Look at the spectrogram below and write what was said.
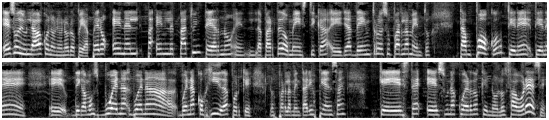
Eso de un lado con la Unión Europea, pero en el, en el patio interno, en la parte doméstica, ella dentro de su parlamento, tampoco tiene, tiene eh, digamos, buena, buena, buena acogida, porque los parlamentarios piensan que este es un acuerdo que no los favorece.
